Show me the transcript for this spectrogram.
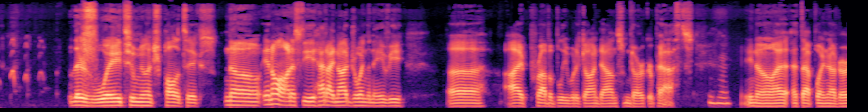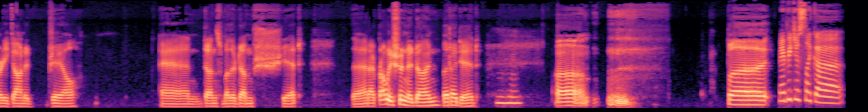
There's way too much politics. No, in all honesty, had I not joined the Navy, uh, I probably would have gone down some darker paths. Mm-hmm. You know, I, at that point, I'd already gone to jail and done some other dumb shit that I probably shouldn't have done, but I did. Mm-hmm. Um, but Maybe just like a,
